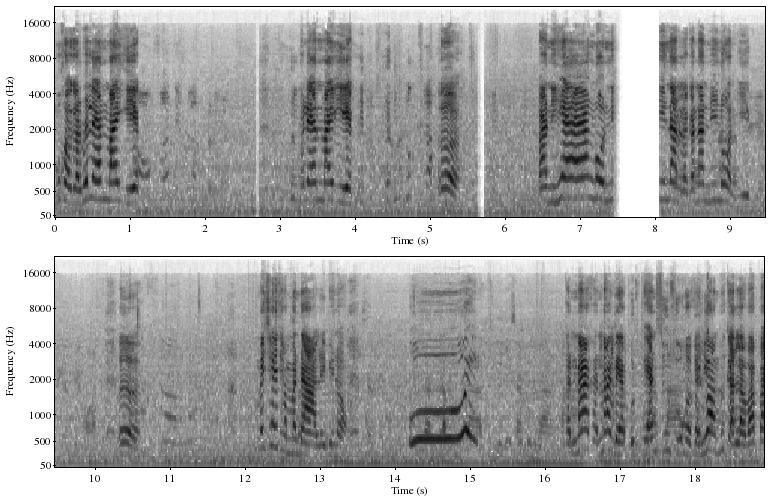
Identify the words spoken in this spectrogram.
มุกข่อยกันไปแลนด์ไม่อีก ไปแลนไม่อีกเออบ้านนี้แห้งโน่นนี่นี่นั่นแล้วก็นั่นนี่โน่นอีก เออ ไม่ใช่ธรรมดาเลยพี่น้องอุ้ยขันมากขันมากแบบบุญแผนสูงๆกับกันย่อมเพื่อกันแล้วว่าไป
